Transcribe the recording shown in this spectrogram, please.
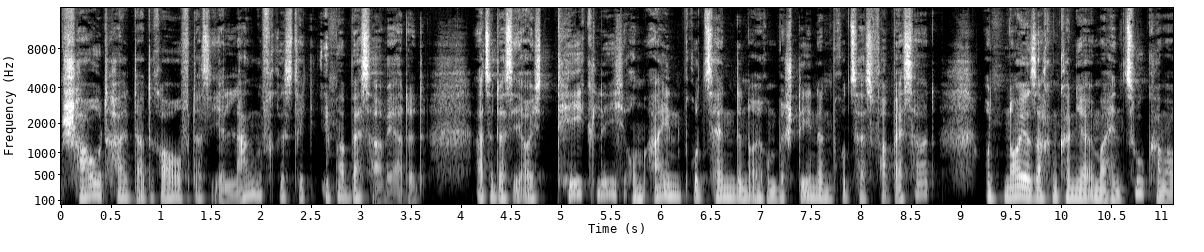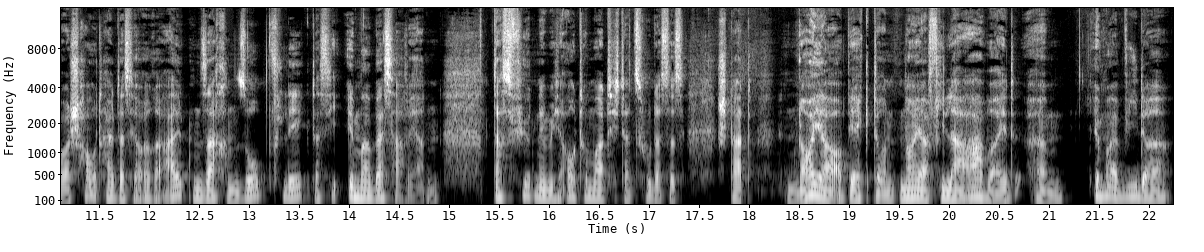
schaut halt darauf, dass ihr langfristig immer besser werdet. Also, dass ihr euch täglich um ein Prozent in eurem bestehenden Prozess verbessert und neue Sachen können ja immer hinzukommen, aber schaut halt, dass ihr eure alten Sachen so pflegt, dass sie immer besser werden. Das führt nämlich automatisch dazu, dass es statt neuer Objekte und neuer vieler Arbeit ähm, immer wieder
